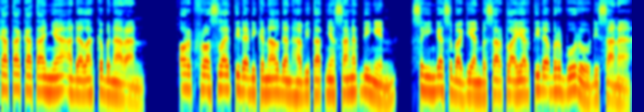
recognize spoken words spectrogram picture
Kata-katanya adalah kebenaran. Orc Frostlight tidak dikenal dan habitatnya sangat dingin, sehingga sebagian besar player tidak berburu di sana.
